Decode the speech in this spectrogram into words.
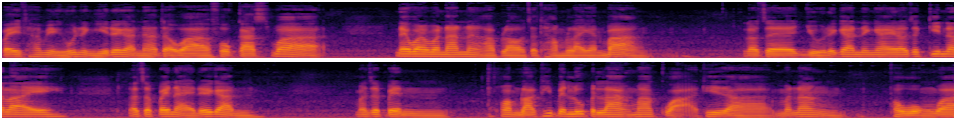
ไปทำอย่างนู้นอย่างนี้ด้วยกันนะ แต่ว่าโฟกัสว่าในวันวันนั้นนะครับ เราจะทำอะไรกันบ้าง เราจะอยู่ด้วยกันยังไง เราจะกินอะไร เราจะไปไหนด้วยกัน มันจะเป็นความรักที่เป็นรูปเป็นร่างมากกว่า ที่จะมานั่งพะวงว่า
